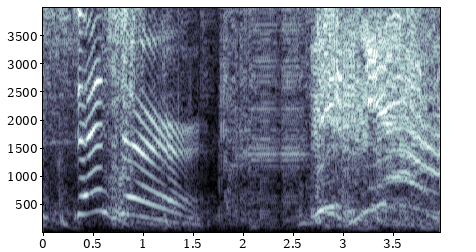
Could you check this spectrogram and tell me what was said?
Center! Take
